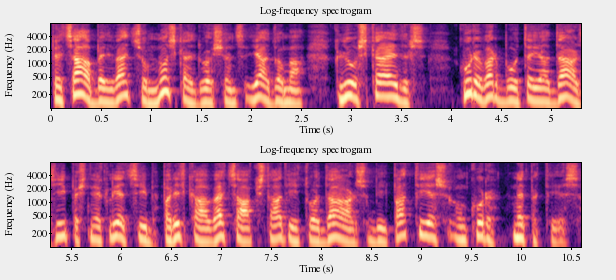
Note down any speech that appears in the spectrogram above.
Pēc ābeļu vecuma noskaidrošanas jādomā, kļūst skaidrs, kura varbūt tajā dārza īpašnieka liecība par it kā vecāku stādīto dārzu bija patiesa un kura nepatiesa.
